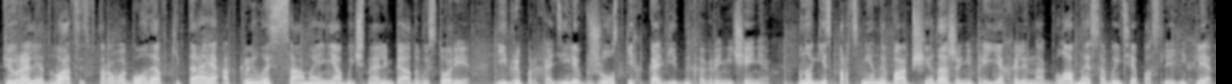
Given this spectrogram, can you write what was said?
В феврале 2022 года в Китае открылась самая необычная Олимпиада в истории. Игры проходили в жестких ковидных ограничениях. Многие спортсмены вообще даже не приехали на главное событие последних лет.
